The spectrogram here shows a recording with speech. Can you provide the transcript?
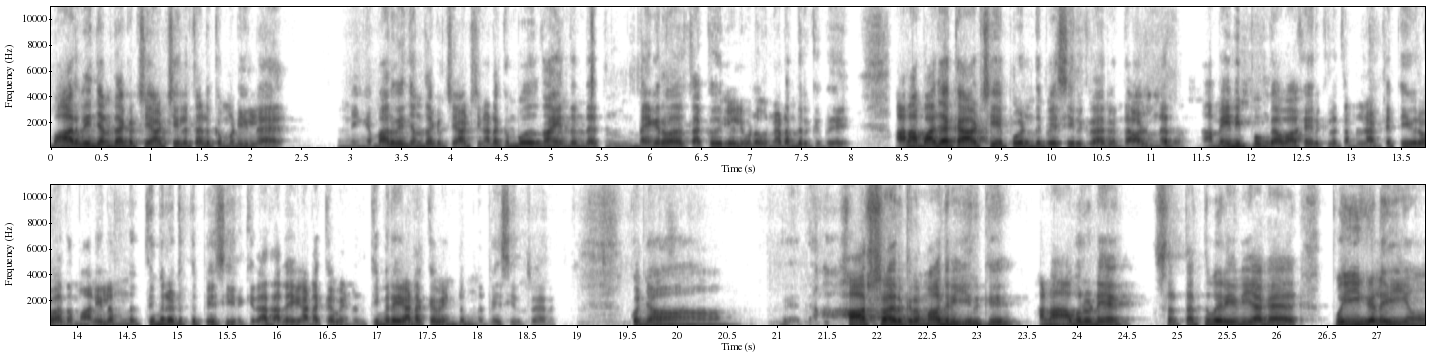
பாரதிய ஜனதா கட்சி ஆட்சியில தடுக்க முடியல. நீங்க பாரதிய ஜனதா கட்சி ஆட்சி நடக்கும்போது தான் இந்தந்த பயங்கரவாத தாக்குதல்கள் இவ்வளவு நடந்திருக்குது. ஆனா பாஜக ஆட்சியை புகழ்ந்து பேசியிருக்கிறார் இந்த ஆளுநர். அமைதி பூங்காவாக இருக்கிற தமிழ்நாட்டை தீவிரவாத மாநிலம்னு திமிரெடுத்து பேசியிருக்கிறார். அதை அடக்க வேண்டும் திமிரை அடக்க வேண்டும்னு பேசியிருக்கிறாரு. கொஞ்சம் ஹார்ஷா இருக்கிற மாதிரி இருக்கு. ஆனா அவருடைய தத்துவ ரீதியாக பொய்களையும்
